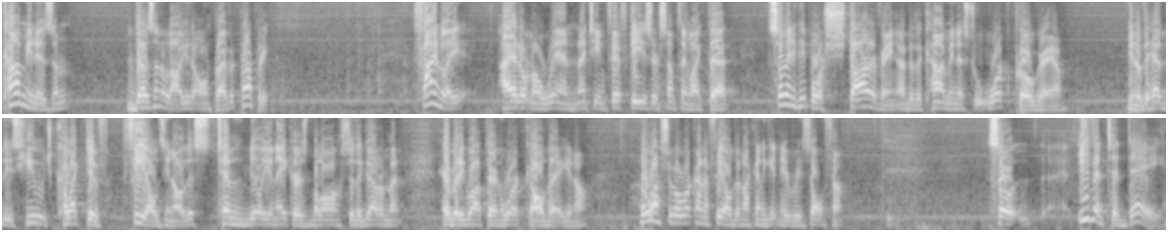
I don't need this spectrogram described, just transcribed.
communism doesn't allow you to own private property. Finally, I don't know when, 1950s or something like that, so many people were starving under the communist work program. You know, they had these huge collective fields, you know, this 10 billion acres belongs to the government. Everybody go out there and work all day, you know. Who wants to go work on a field they're not going to get any result from? So even today,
